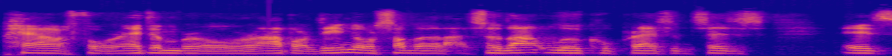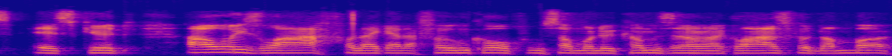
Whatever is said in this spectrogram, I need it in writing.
Perth or Edinburgh or Aberdeen or something like that. So that local presence is is is good. I always laugh when I get a phone call from someone who comes in on a Glasgow number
